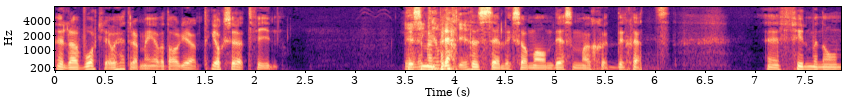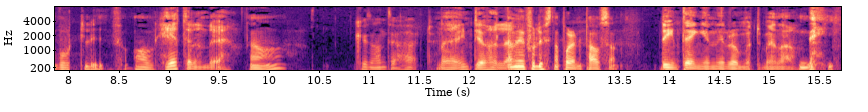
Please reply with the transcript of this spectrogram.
eller av vårt liv, vad heter den med Eva Dahlgren? Tycker jag också är rätt fin. Det är Nej, som en kan berättelse liksom om det som har skett. Eh, filmen om vårt liv. Av, Heter den det? ja. Gud, det har inte jag hört. Nej, inte jag ja, heller. men vi får lyssna på den i pausen. Det är inte ängen i rummet du menar? Nej.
